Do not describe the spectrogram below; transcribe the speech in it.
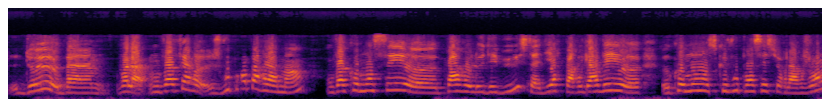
de, ben voilà, on va faire, je vous prends par la main, on va commencer par le début, c'est-à-dire par regarder comment, ce que vous pensez sur l'argent.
